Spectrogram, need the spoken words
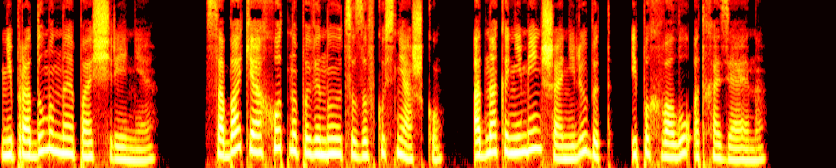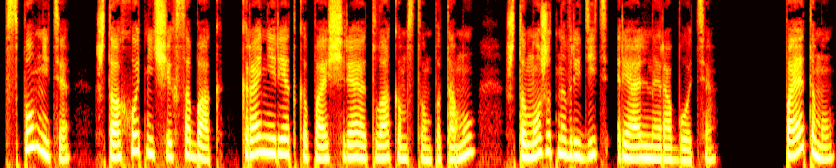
Непродуманное поощрение. Собаки охотно повинуются за вкусняшку, однако не меньше они любят и похвалу от хозяина. Вспомните, что охотничьих собак крайне редко поощряют лакомством потому, что может навредить реальной работе. Поэтому,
